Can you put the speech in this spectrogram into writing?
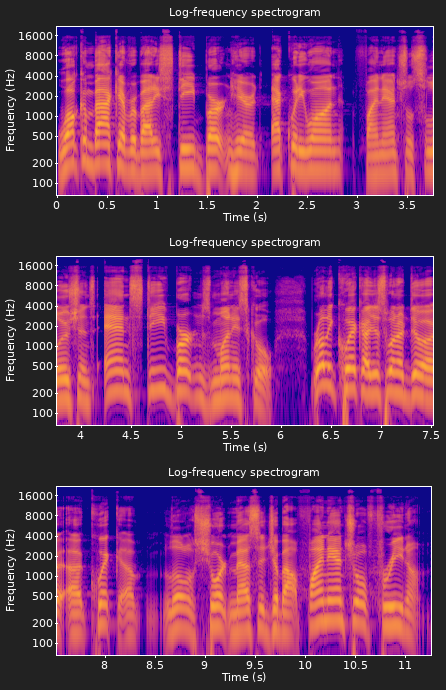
Welcome back, everybody. Steve Burton here at Equity One Financial Solutions and Steve Burton's Money School. Really quick, I just want to do a, a quick, a little short message about financial freedom.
